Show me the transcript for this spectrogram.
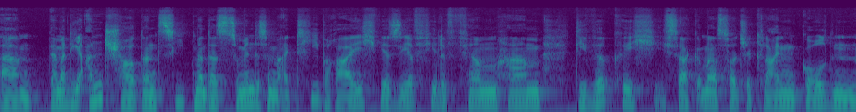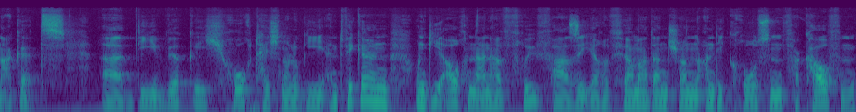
Ähm, wenn man die anschaut, dann sieht man, dass zumindest im IT-Bereich wir sehr viele Firmen haben, die wirklich, ich sage immer, solche kleinen Golden Nuggets äh, die wirklich Hochtechnologie entwickeln und die auch in einer Frühphase ihre Firma dann schon an die Großen verkaufen.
